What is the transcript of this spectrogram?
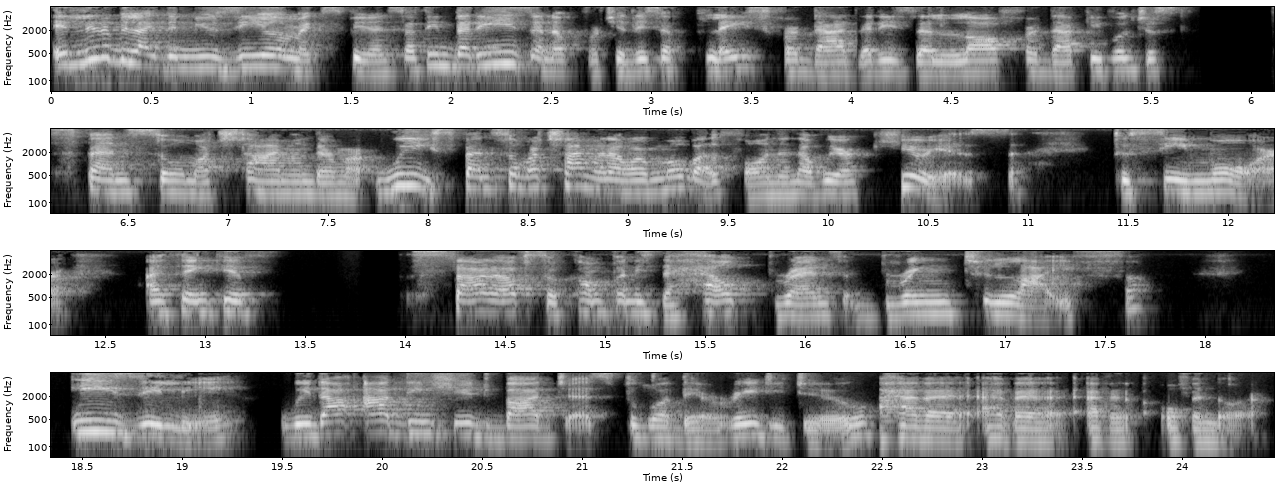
A little bit like the museum experience. I think there is an opportunity. There's a place for that. There is a love for that. People just spend so much time on their we spend so much time on our mobile phone and that we are curious to see more I think if startups or companies that help brands bring to life easily without adding huge budgets to what they already do have a have a have an open door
